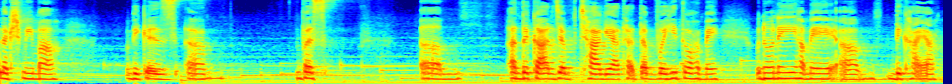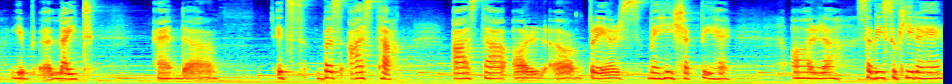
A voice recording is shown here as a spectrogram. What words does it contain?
Lakshmi Maa because बस um, अंधकार जब छा गया था, तब वही तो हमें, उन्होंने ही हमें um, दिखाया ये लाइट एंड इट्स बस आस्था आस्था और प्रेयर्स में ही शक्ति है। और सभी सुखी रहें,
